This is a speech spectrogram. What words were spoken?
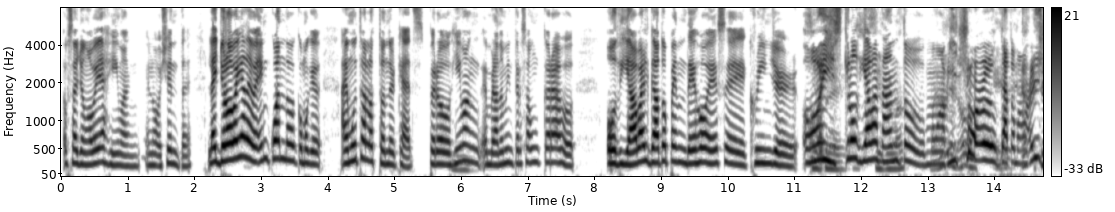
o sea, yo no veía He-Man en los 80. Like, yo lo veía de vez en cuando, como que a mí me gustan los Thundercats, pero He-Man en verdad no me interesa un carajo. Odiaba al gato pendejo ese, Cringer. ¡Ay, Siempre- es que lo odiaba tanto! Mamabicho, no, eh, gato eh, mamabicho.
